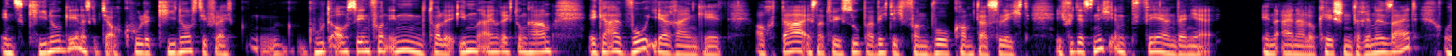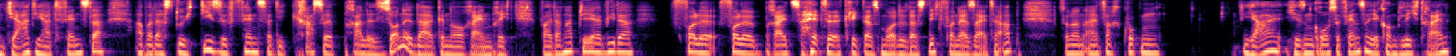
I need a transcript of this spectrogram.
ins Kino gehen. Es gibt ja auch coole Kinos, die vielleicht gut aussehen von innen, eine tolle Inneneinrichtung haben. Egal, wo ihr reingeht, auch da ist natürlich super wichtig, von wo kommt das Licht. Ich würde jetzt nicht empfehlen, wenn ihr in einer Location drinne seid und ja, die hat Fenster, aber dass durch diese Fenster die krasse pralle Sonne da genau reinbricht, weil dann habt ihr ja wieder volle volle Breitseite, kriegt das Model das Licht von der Seite ab, sondern einfach gucken, ja, hier sind große Fenster, hier kommt Licht rein,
